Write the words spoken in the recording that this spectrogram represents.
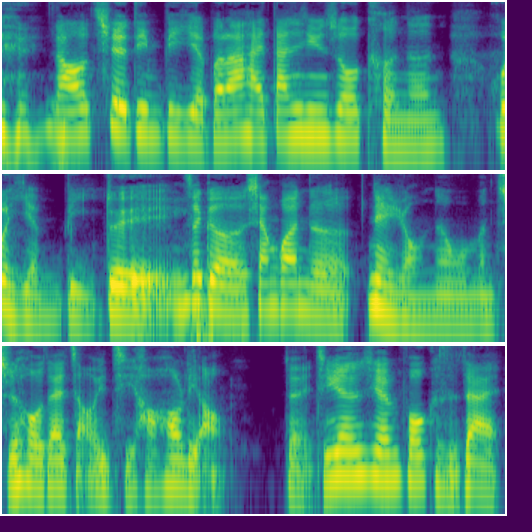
然后确定毕业，本来还担心说可能会延毕。对，这个相关的内容呢，我们之后再找一集好好聊。对，今天先 focus 在。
